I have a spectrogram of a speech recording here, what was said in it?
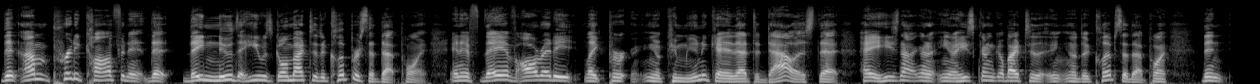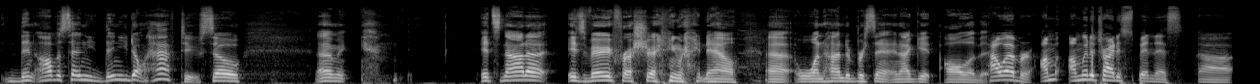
then I'm pretty confident that they knew that he was going back to the Clippers at that point. And if they have already like per, you know communicated that to Dallas that hey, he's not gonna you know he's gonna go back to you know the Clips at that point, then then all of a sudden you, then you don't have to. So I mean, it's not a it's very frustrating right now uh 100% and i get all of it However, I'm I'm gonna try to spin this uh,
